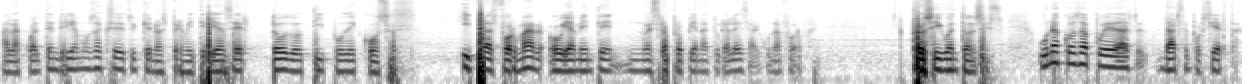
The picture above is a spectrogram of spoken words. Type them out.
a la cual tendríamos acceso y que nos permitiría hacer todo tipo de cosas y transformar obviamente nuestra propia naturaleza de alguna forma. Prosigo entonces. Una cosa puede darse por cierta,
